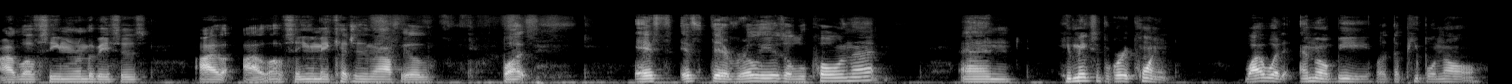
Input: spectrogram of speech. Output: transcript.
I love seeing him run the bases. I I love seeing him make catches in the outfield. But if if there really is a loophole in that, and he makes up a great point, why would MLB let the people know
